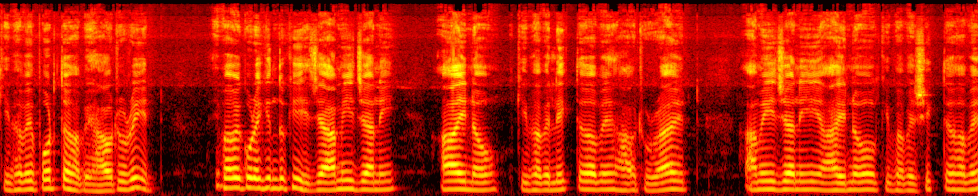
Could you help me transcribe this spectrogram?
কীভাবে পড়তে হবে হাউ টু রিড এভাবে করে কিন্তু কি যে আমি জানি আই নো কীভাবে লিখতে হবে হাউ টু রাইট আমি জানি আই নো কীভাবে শিখতে হবে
